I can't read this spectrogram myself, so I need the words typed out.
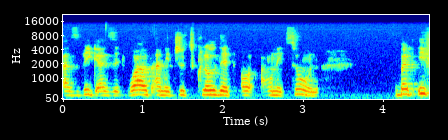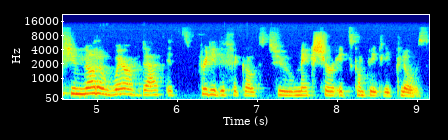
as big as it was, and it just closed it on its own. But if you're not aware of that, it's pretty difficult to make sure it's completely closed.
